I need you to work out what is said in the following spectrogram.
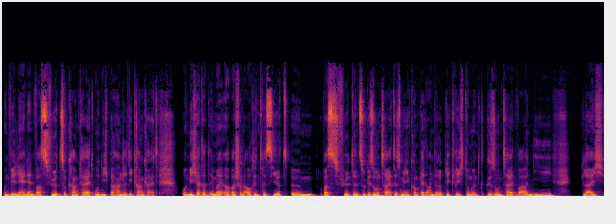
und wir lernen, was führt zur Krankheit und ich behandle die Krankheit. Und mich hat das immer aber schon auch interessiert, ähm, was führt denn zur Gesundheit? Das ist mir eine komplett andere Blickrichtung und Gesundheit war nie gleich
